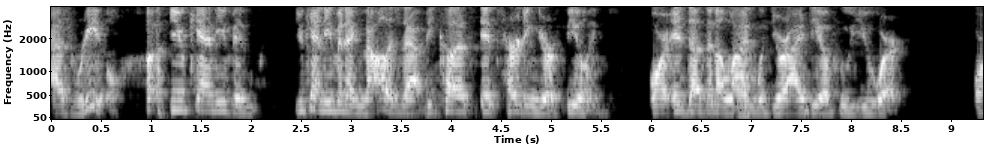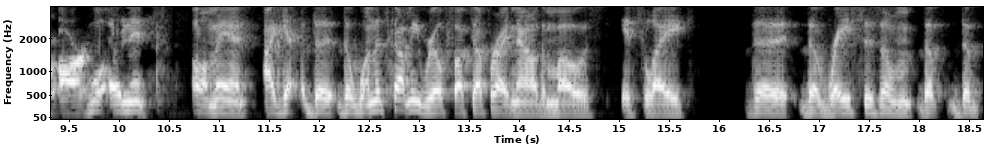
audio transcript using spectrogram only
as real. you can't even you can't even acknowledge that because it's hurting your feelings or it doesn't align right. with your idea of who you were or are. Well, and then oh man, I get the the one that's got me real fucked up right now the most. It's like the the racism, the the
